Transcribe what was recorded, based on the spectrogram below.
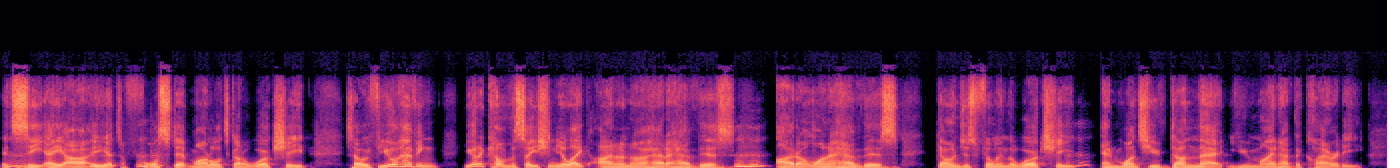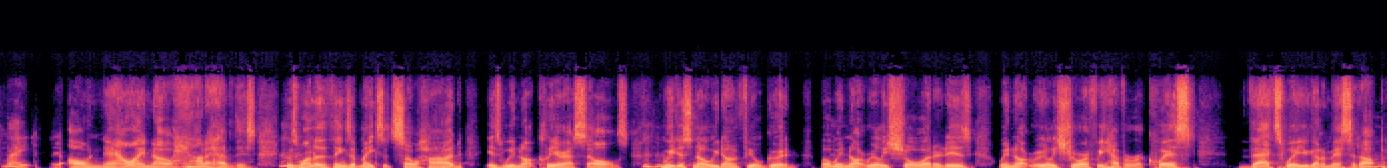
It's Mm. c-a-r-e Mhm. it's a four step model. It's got a worksheet. So if you're having you got a conversation you're like i don't know how to have this. I don't want to have this go and just fill in the worksheet Mhm. and once you've done that you might have the clarity Right. oh now i know how to Mhm. have this because Mhm. one of the things that makes it so hard is we're not clear ourselves Mhm. we just know we don't feel good but we're Mhm. not really sure what it is we're not really sure if we have a request that's where you're going to mess it up Mhm.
